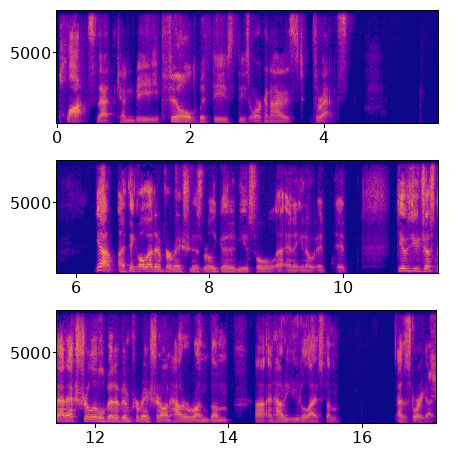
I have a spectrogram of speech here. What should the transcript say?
plots that can be filled with these, these organized threats. Yeah, I think all that information is really good and useful, and you know it it gives you just that extra little bit of information on how to run them uh, and how to utilize them as a story guide.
